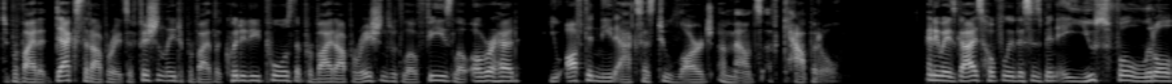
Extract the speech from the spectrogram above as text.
To provide a DEX that operates efficiently, to provide liquidity pools that provide operations with low fees, low overhead, you often need access to large amounts of capital. Anyways, guys, hopefully this has been a useful little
